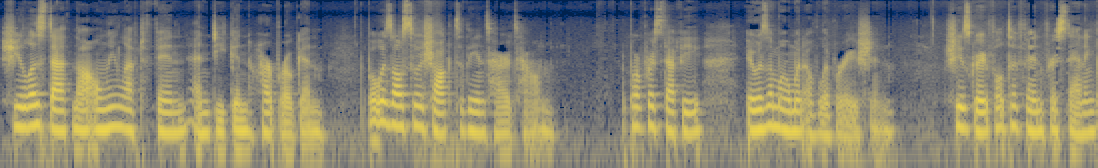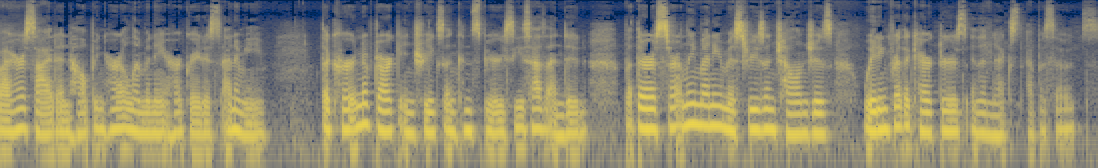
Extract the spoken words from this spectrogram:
Sheila's death not only left Finn and Deacon heartbroken, but was also a shock to the entire town. But for Steffy, it was a moment of liberation. She is grateful to Finn for standing by her side and helping her eliminate her greatest enemy. The curtain of dark intrigues and conspiracies has ended, but there are certainly many mysteries and challenges waiting for the characters in the next episodes.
